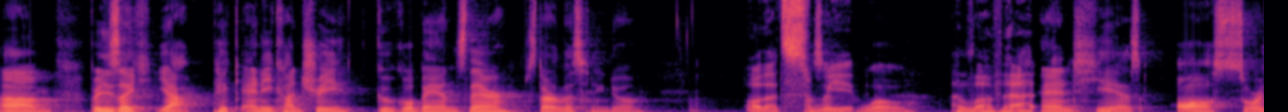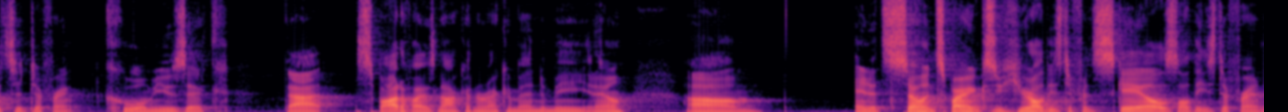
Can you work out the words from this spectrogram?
um, but he's like, yeah, pick any country, Google bands there, start listening to them. Oh, that's I was sweet. like, whoa. I love that. and he has all sorts of different cool music that Spotify is not going to recommend to me, you know. Um, and it's so inspiring because you hear all these different scales, all these different,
